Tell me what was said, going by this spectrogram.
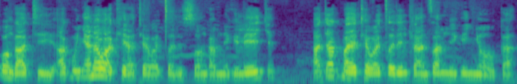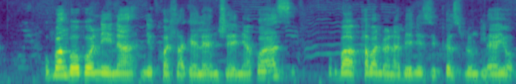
ongathi akunyana wakhe athe wacela isonka amnike ilitye athi akuba ethe wacela intlantsi amnike inyoka? Ukuba ngoko nina nikhohlakele nje niyakwazi ukuba pha abantwana beni izipho ezilungileyo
